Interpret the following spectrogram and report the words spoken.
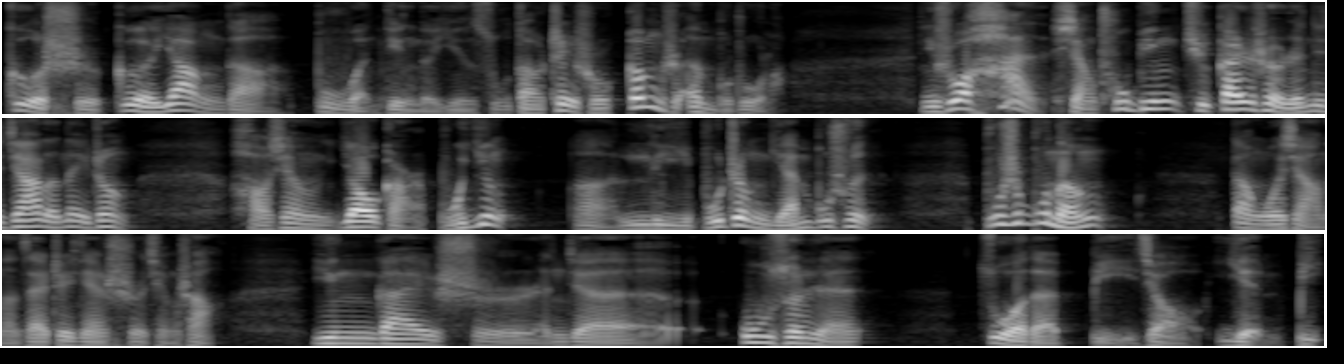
各式各样的不稳定的因素，到这时候更是摁不住了。你说汉想出兵去干涉人家家的内政，好像腰杆不硬啊，理不正言不顺，不是不能，但我想呢，在这件事情上，应该是人家乌孙人做的比较隐蔽，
